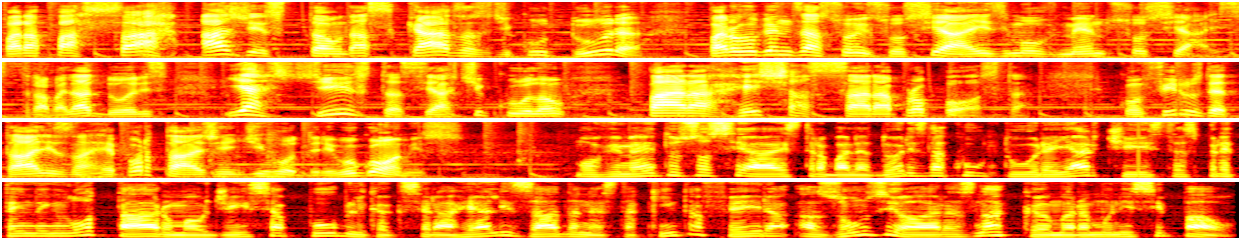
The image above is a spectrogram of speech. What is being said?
para passar a gestão das casas de cultura para organizações sociais e movimentos sociais. Trabalhadores e artistas se articulam para rechaçar a proposta. Confira os detalhes na reportagem de Rodrigo Gomes. Movimentos sociais, trabalhadores da cultura e artistas pretendem lotar uma audiência pública que será realizada nesta quinta-feira, às 11 horas, na Câmara Municipal,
